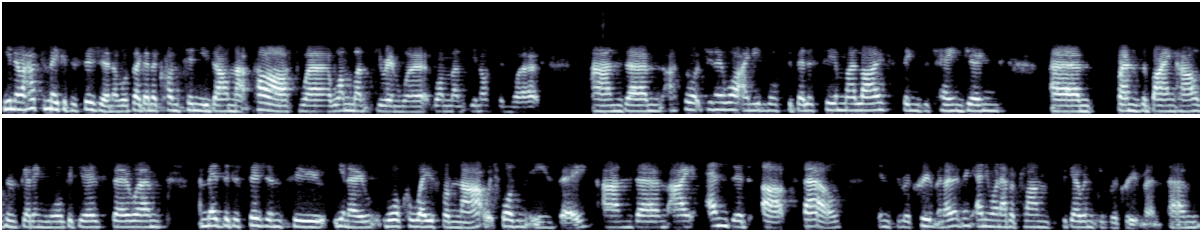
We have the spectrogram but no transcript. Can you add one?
you know, I had to make a decision. Was I going to continue down that path where one month you're in work, one month you're not in work? And um, I thought, you know what, I need more stability in my life. Things are changing. Um, friends are buying houses, getting mortgages. So um, I made the decision to, you know, walk away from that, which wasn't easy. And um, I ended up, fell into recruitment. I don't think anyone ever plans to go into recruitment. Um,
